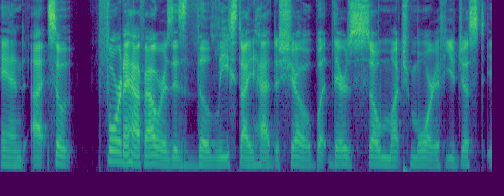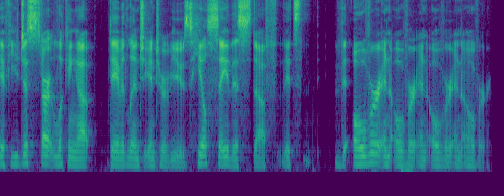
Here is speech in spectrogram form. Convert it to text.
and I, so four and a half hours is the least I had to show, but there's so much more. If you just if you just start looking up David Lynch interviews, he'll say this stuff. It's the, over and over and over and over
